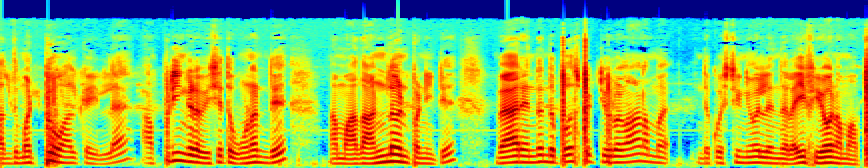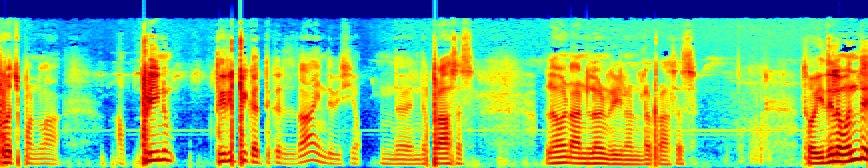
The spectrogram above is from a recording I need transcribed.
அது மட்டும் வாழ்க்கை இல்லை. அப்படிங்கிற விஷயத்த உணர்ந்து நம்ம அதை அன்லேர்ன் பண்ணிவிட்டு வேறு எந்தெந்த பெர்ஸ்பெக்டிவ்லலாம் நம்ம இந்த கொஸ்டினையோ இல்லை இந்த லைஃப்பையோ நம்ம அப்ரோச் பண்ணலாம் அப்படின்னு திருப்பி கற்றுக்கிறது தான் இந்த விஷயம் இந்த இந்த ப்ராசஸ் லேர்ன் அன்லேர்ன் ரீலேர்ன்ற ப்ராசஸ் ஸோ இதில் வந்து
